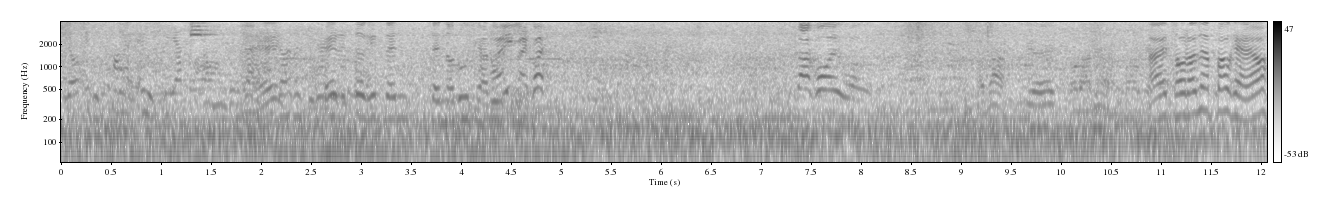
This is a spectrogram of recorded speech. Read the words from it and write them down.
有一直放在一直比较烤的。哎，迄个倒去蒸，蒸到愈吃愈甜。来一百块。大块有无？好吧，这个炒蓝的。来，炒蓝的包起来哦。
